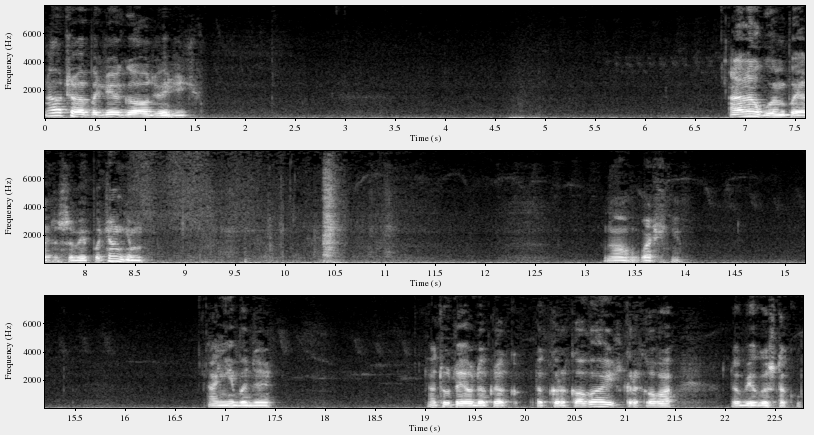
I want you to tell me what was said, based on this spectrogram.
no trzeba będzie go odwiedzić. Ale ogółem pojadę sobie pociągiem. No właśnie. A nie będę. A tutaj do, Krak do Krakowa i z Krakowa do Białegostoku.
